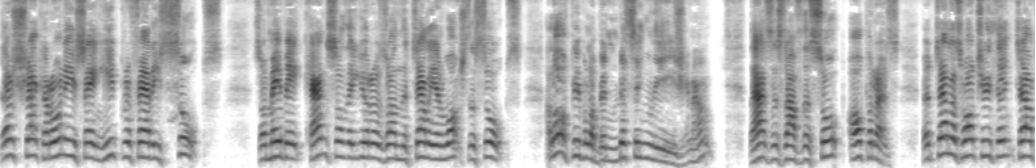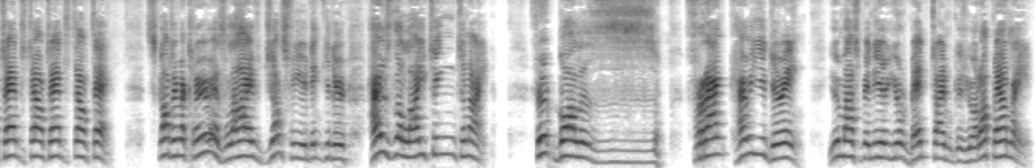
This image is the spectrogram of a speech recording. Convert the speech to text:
there's Shakaroni saying he'd prefer his soaps. So maybe cancel the Euros on the telly and watch the soaps. A lot of people have been missing these, you know. That's the stuff, the soap operas. But tell us what you think. Tell 10 to tell 10 to tell 10. Scotty McClure is live just for you, Dinky Doo. How's the lighting tonight? Footballers. Frank, how are you doing? You must be near your bedtime because you were up early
